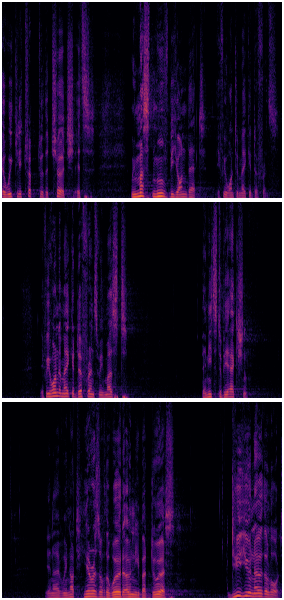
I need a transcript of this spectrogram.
a weekly trip to the church. It's, we must move beyond that if we want to make a difference. If we want to make a difference, we must, there needs to be action. You know, we're not hearers of the word only, but doers. Do you know the Lord?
